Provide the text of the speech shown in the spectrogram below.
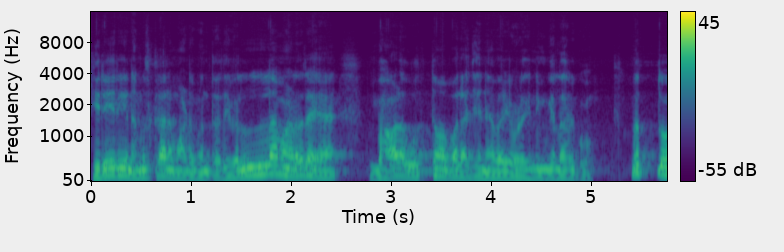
ಹಿರಿಯರಿಗೆ ನಮಸ್ಕಾರ ಮಾಡುವಂಥದ್ದು ಇವೆಲ್ಲ ಮಾಡಿದ್ರೆ ಬಹಳ ಉತ್ತಮ ಫಲ ಜನವರಿ ಒಳಗೆ ನಿಮಗೆಲ್ಲರಿಗೂ. ಮತ್ತು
